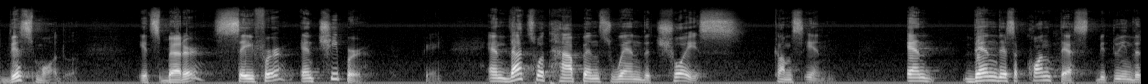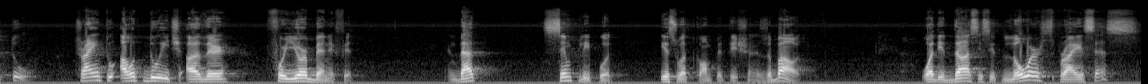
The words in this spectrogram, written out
this model? It's better, safer, and cheaper. And that's what happens when the choice comes in. And then there's a contest between the two, trying to outdo each other for your benefit. And that, simply put, is what competition is about. What it does is it lowers prices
